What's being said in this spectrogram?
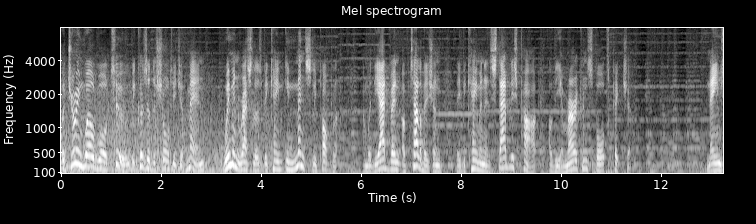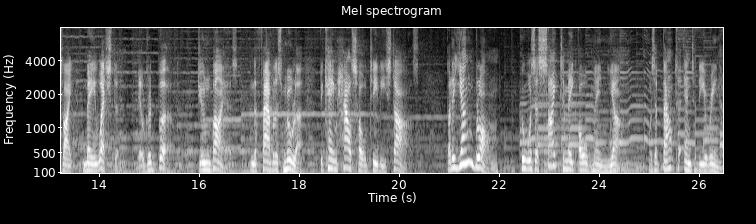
But during World War II, because of the shortage of men, women wrestlers became immensely popular, and with the advent of television, they became an established part of the American sports picture. Names like Mae Weston, Mildred Burke, June Byers, and the fabulous Moolah became household TV stars. But a young blonde, who was a sight to make old men young, was about to enter the arena.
